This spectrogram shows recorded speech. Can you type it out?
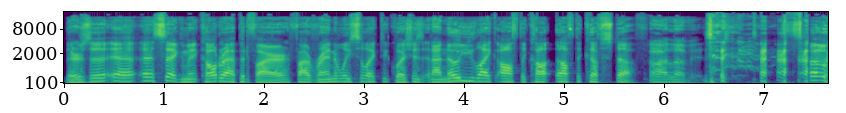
there's a, a, a segment called Rapid Fire, five randomly selected questions, and I know you like off the co- off the cuff stuff. Oh, I love it. so,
